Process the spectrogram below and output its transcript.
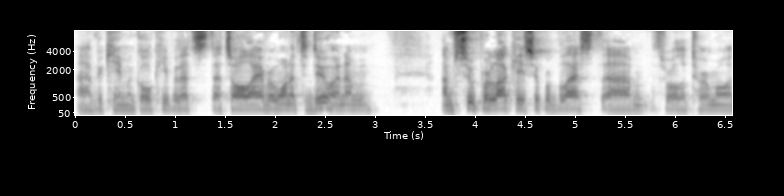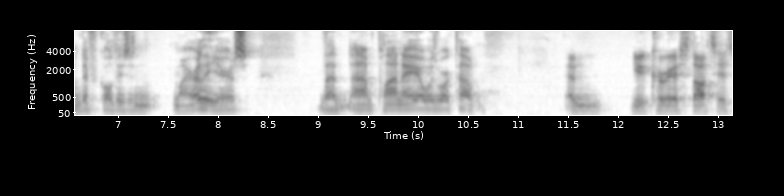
uh, became a goalkeeper, that's, that's all I ever wanted to do. And I'm, I'm super lucky, super blessed um, through all the turmoil and difficulties in my early years that uh, Plan A always worked out. And your career started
